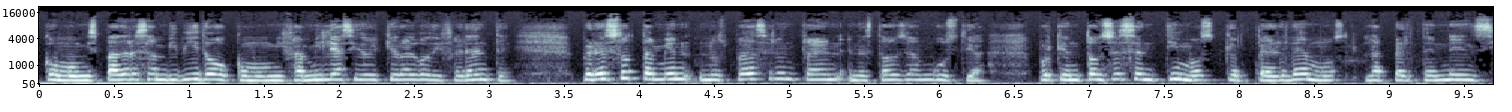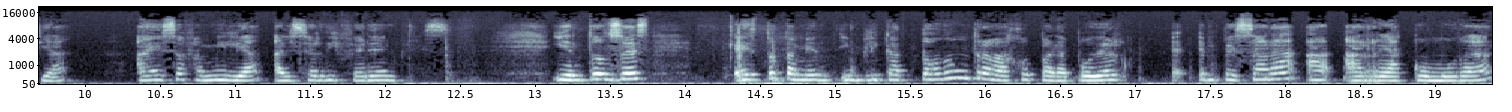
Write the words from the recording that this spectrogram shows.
como mis padres han vivido o como mi familia ha sido y quiero algo diferente. Pero eso también nos puede hacer entrar en, estados de angustia, porque entonces sentimos que perdemos la pertenencia a esa familia al ser diferentes. Y entonces esto también implica todo un trabajo para poder eh, empezar a, reacomodar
